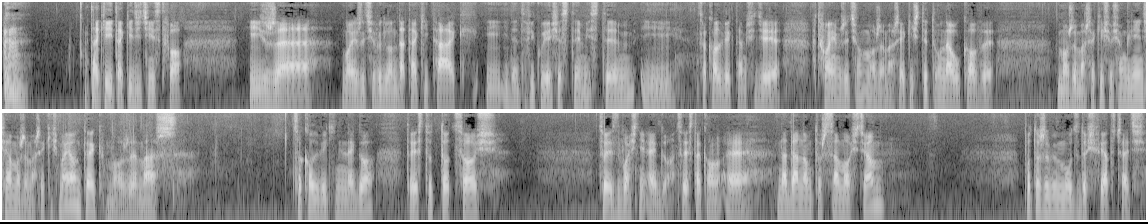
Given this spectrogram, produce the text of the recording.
takie i takie dzieciństwo i że moje życie wygląda tak i tak i identyfikuję się z tym i z tym i cokolwiek tam się dzieje w Twoim życiu, może masz jakiś tytuł naukowy, może masz jakieś osiągnięcia, może masz jakiś majątek, może masz cokolwiek innego, to jest to, to coś, co jest właśnie ego, co jest taką e, nadaną tożsamością, po to, żeby móc doświadczać,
